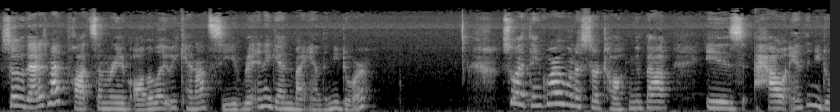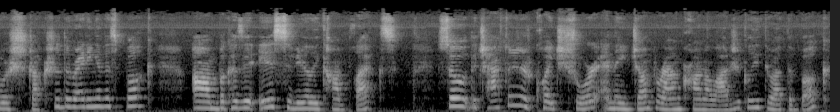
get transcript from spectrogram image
So that is my plot summary of All the Light We Cannot See, written again by Anthony Doerr. So I think where I want to start talking about is how Anthony Doerr structured the writing of this book um, because it is severely complex. So the chapters are quite short and they jump around chronologically throughout the book.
